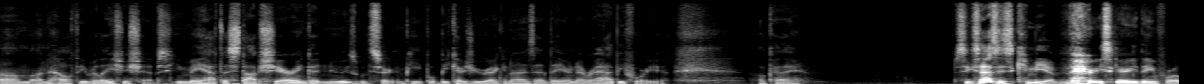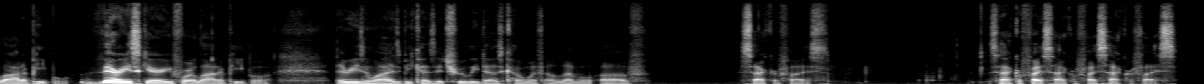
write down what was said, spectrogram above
um, unhealthy relationships. You may have to stop sharing good news with certain people because you recognize that they are never happy for you. Okay success is, can be a very scary thing for a lot of people. Very scary for a lot of people. The reason why is because it truly does come with a level of sacrifice. Sacrifice, sacrifice, sacrifice.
